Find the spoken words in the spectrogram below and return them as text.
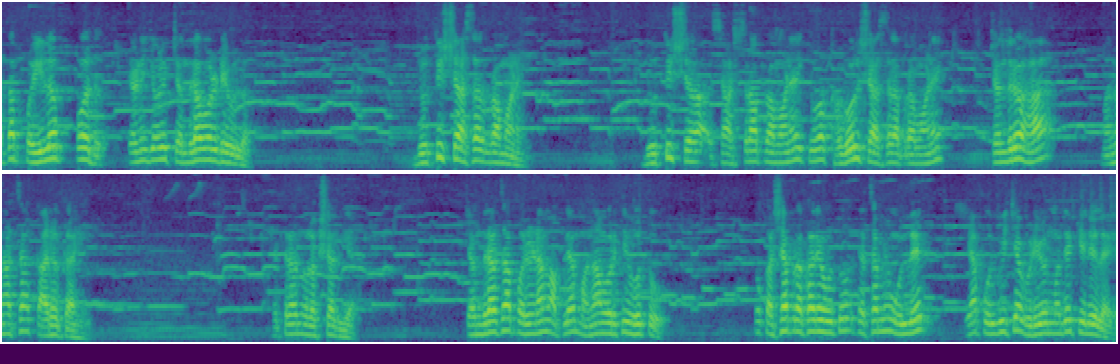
आता पहिलं पद त्यांनी ज्यावेळी चंद्रावर ठेवलं ज्योतिषशास्त्राप्रमाणे ज्योतिषशा शास्त्राप्रमाणे किंवा खगोलशास्त्राप्रमाणे चंद्र हा मनाचा कारक आहे. मित्रांनो लक्षात घ्या. चंद्राचा परिणाम आपल्या मनावरती होतो. तो कशा प्रकारे होतो त्याचा मी उल्लेख या पूर्वीच्या व्हिडिओमध्ये केलेला आहे.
